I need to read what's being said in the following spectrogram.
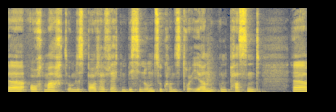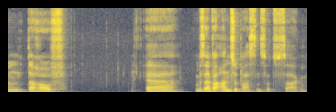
äh, auch macht, um das Bauteil vielleicht ein bisschen umzukonstruieren und passend ähm, darauf, äh, um es einfach anzupassen sozusagen.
